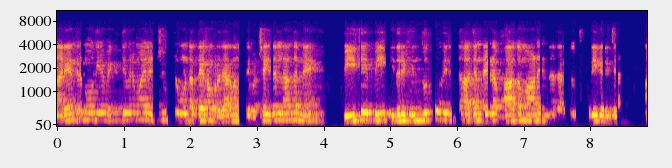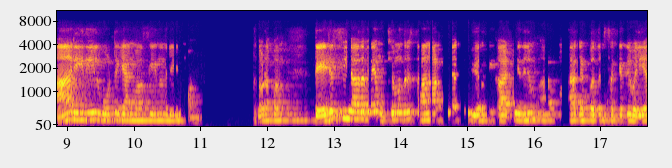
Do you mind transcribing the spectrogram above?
നരേന്ദ്രമോദിയെ വ്യക്തിപരമായി ലക്ഷ്യമിട്ടുകൊണ്ട് അദ്ദേഹം പ്രചാരണം നടത്തി. പക്ഷെ ഇതെല്ലാം തന്നെ ബി ജെ പി ഇതൊരു ഹിന്ദുത്വ വിരുദ്ധ അജണ്ടയുടെ ഭാഗമാണ് എന്ന തരത്തിൽ ചിത്രീകരിച്ച് ആ രീതിയിൽ വോട്ട് ക്യാൻവാസ് ചെയ്യുന്ന നിലയിൽ വന്നു. അതോടൊപ്പം തേജസ്വി യാദവിനെ മുഖ്യമന്ത്രി സ്ഥാനാർത്ഥിയാക്കി ഉയർത്തി കാട്ടിയതിലും ആ മഹാഗഠബന്ധൻ സഖ്യത്തിൽ വലിയ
